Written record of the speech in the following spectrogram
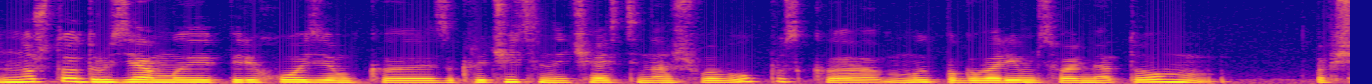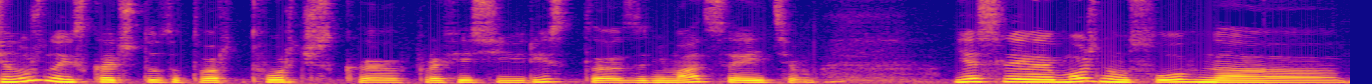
Ну что, друзья, мы переходим к заключительной части нашего выпуска. Мы поговорим с вами о том, вообще нужно искать что-то твор- творческое в профессии юриста, заниматься этим. Если можно условно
